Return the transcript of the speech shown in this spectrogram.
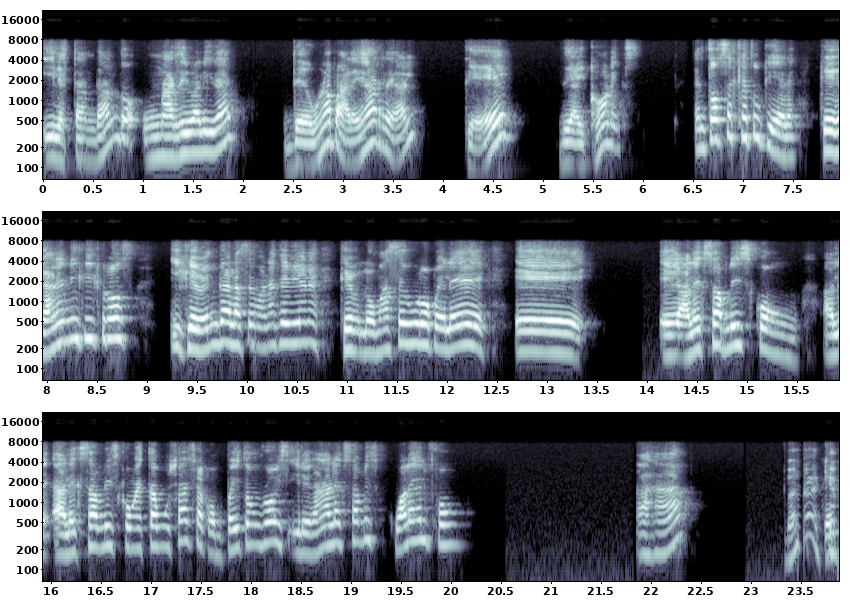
y le están dando una rivalidad de una pareja real que es de Iconics. Entonces, ¿qué tú quieres? Que gane Nikki Cross y que venga la semana que viene, que lo más seguro pelee eh, eh, Alexa Bliss con Ale- Alexa Bliss con esta muchacha, con Peyton Royce, y le gana Alexa Bliss. ¿Cuál es el fondo? Ajá. Bueno, es que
